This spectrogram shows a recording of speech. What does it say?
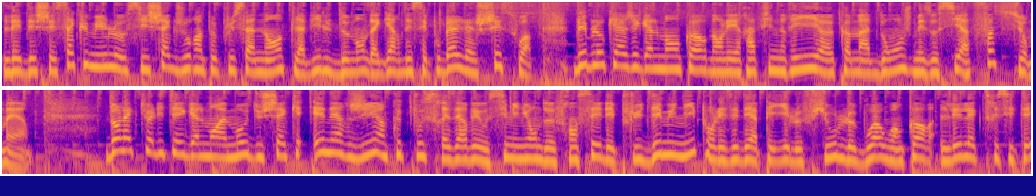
Les déchets s'accumulent aussi chaque jour un peu plus à Nantes. La ville demande à garder ses poubelles chez soi. Des blocages également encore dans les raffineries euh, comme à Donge mais aussi à Fosse-sur-Mer. Dans l'actualité également, un mot du chèque énergie, un coup de pouce réservé aux 6 millions de Français les plus démunis pour les aider à payer le fioul, le bois ou encore l'électricité.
